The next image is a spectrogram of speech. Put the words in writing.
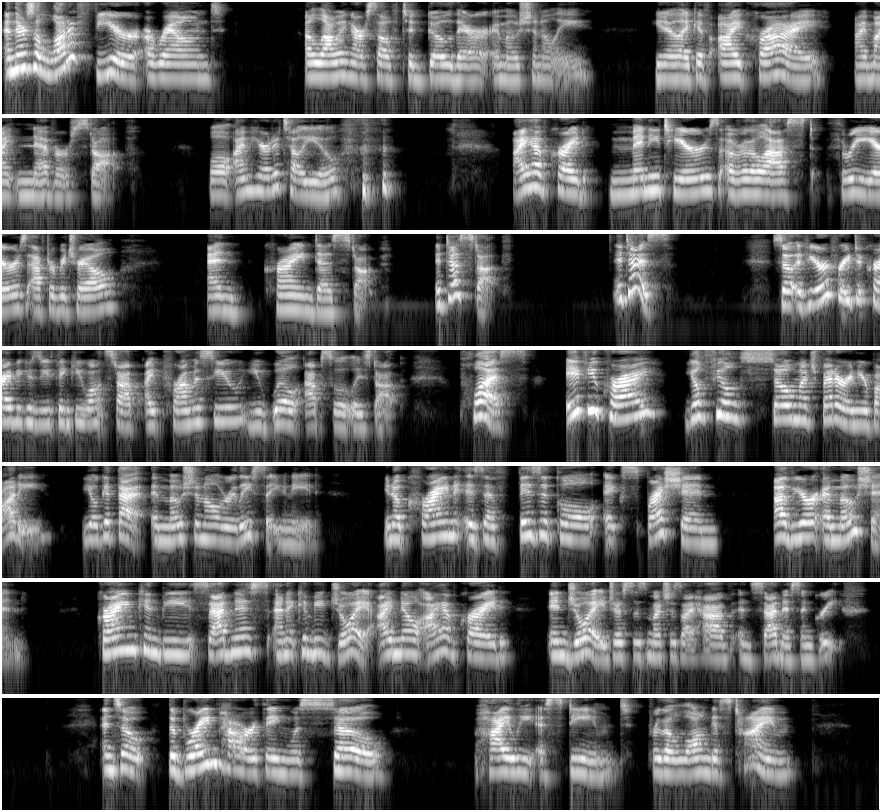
And there's a lot of fear around allowing ourselves to go there emotionally. You know like if i cry i might never stop. Well i'm here to tell you i have cried many tears over the last 3 years after betrayal and crying does stop it does stop. It does. So if you're afraid to cry because you think you won't stop, I promise you, you will absolutely stop. Plus, if you cry, you'll feel so much better in your body. You'll get that emotional release that you need. You know, crying is a physical expression of your emotion. Crying can be sadness and it can be joy. I know I have cried in joy just as much as I have in sadness and grief. And so the brain power thing was so highly esteemed for the longest time,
